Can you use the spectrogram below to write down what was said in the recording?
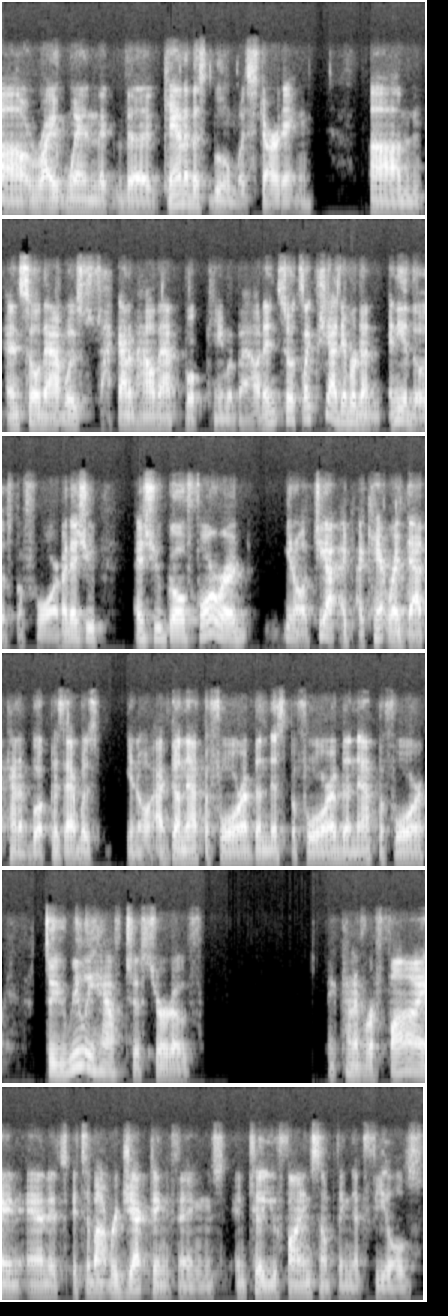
uh, right when the, the cannabis boom was starting. Um, and so that was kind of how that book came about. And so it's like, gee, I'd never done any of those before. But as you as you go forward, you know, gee, I, I can't write that kind of book because that was, you know, I've done that before, I've done this before, I've done that before. So you really have to sort of kind of refine, and it's it's about rejecting things until you find something that feels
